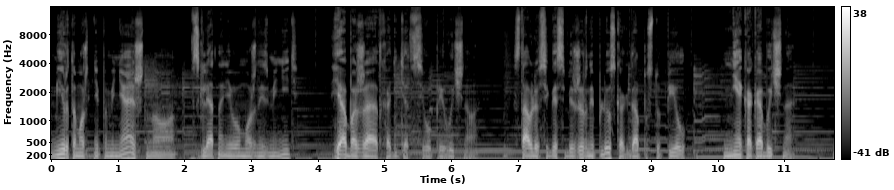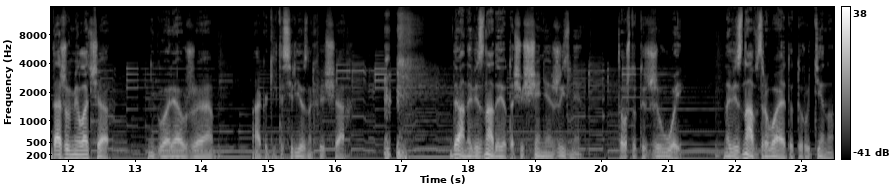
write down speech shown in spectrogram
Мир-то, может, не поменяешь, но взгляд на него можно изменить. Я обожаю отходить от всего привычного. Ставлю всегда себе жирный плюс, когда поступил не как обычно. Даже в мелочах, не говоря уже о каких-то серьезных вещах. да, новизна дает ощущение жизни, того, что ты живой. Новизна взрывает эту рутину.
